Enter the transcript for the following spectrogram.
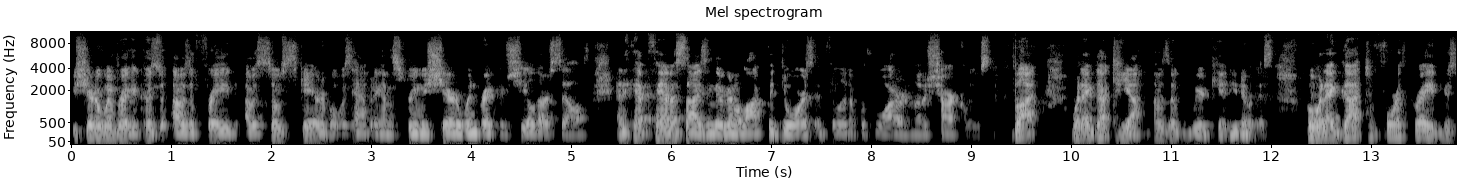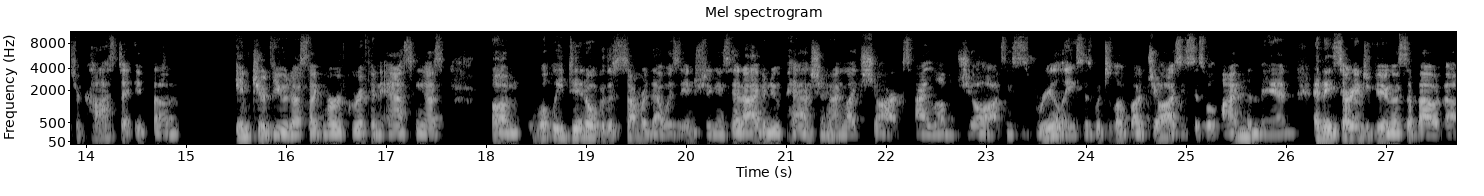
We shared a windbreaker because I was afraid, I was so scared of what was happening on the screen. We shared a windbreaker to shield ourselves. And I kept fantasizing they were going to lock the doors and fill it up with water and let a shark loose. But when I got to, yeah, I was a weird kid, you know this. But when I got to fourth grade, Mr. Costa um, interviewed us, like Merv Griffin, asking us, um, what we did over the summer that was interesting is said, I have a new passion. I like sharks. I love Jaws. He says, Really? He says, What you love about Jaws? He says, Well, I'm the man. And they started interviewing us about uh,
